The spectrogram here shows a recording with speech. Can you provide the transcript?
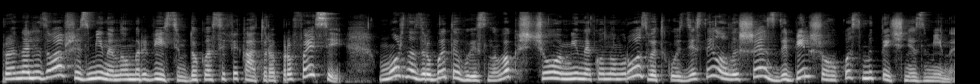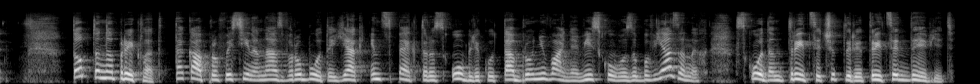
Проаналізувавши зміни номер 8 до класифікатора професій, можна зробити висновок, що Мінекономрозвитку здійснило лише здебільшого косметичні зміни. Тобто, наприклад, така професійна назва роботи, як інспектор з обліку та бронювання військовозобов'язаних з кодом 3439,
